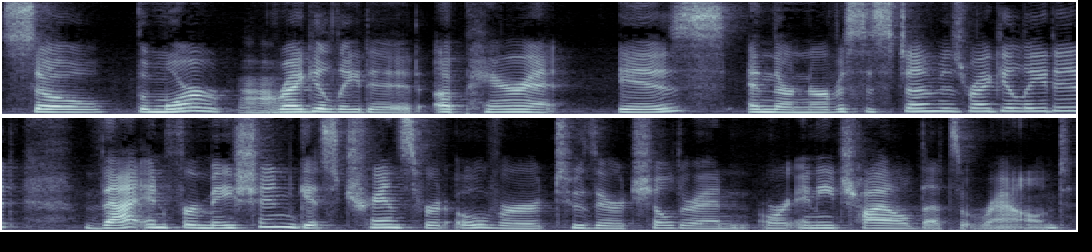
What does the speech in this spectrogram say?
So, the more wow. regulated a parent is and their nervous system is regulated, that information gets transferred over to their children or any child that's around.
